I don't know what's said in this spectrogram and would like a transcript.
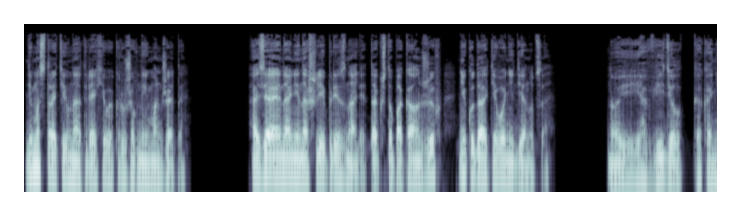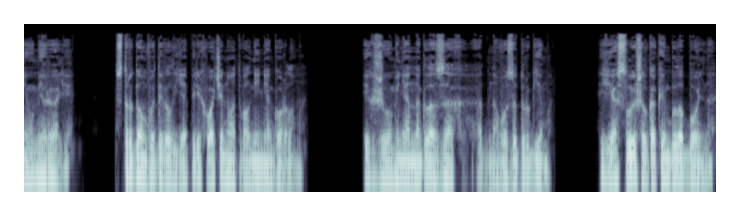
демонстративно отряхивая кружевные манжеты. Хозяина они нашли и признали, так что пока он жив, никуда от него не денутся. Но я видел, как они умирали. С трудом выдавил я, перехваченным от волнения горлом. Их же у меня на глазах, одного за другим. Я слышал, как им было больно.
